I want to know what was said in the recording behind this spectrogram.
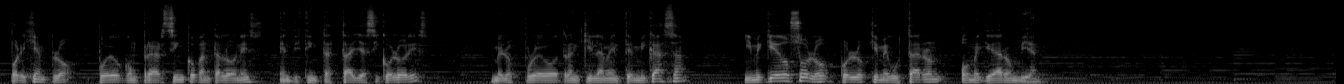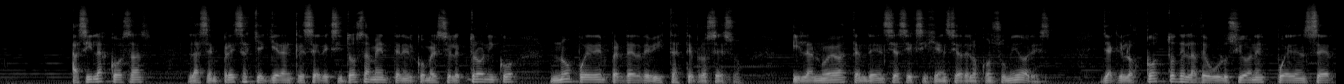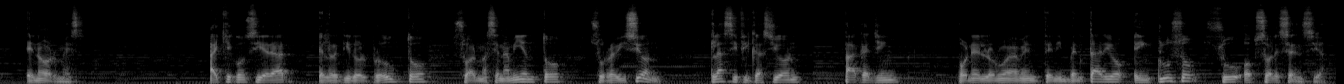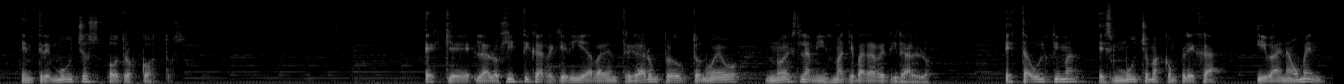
Por ejemplo, puedo comprar 5 pantalones en distintas tallas y colores me los pruebo tranquilamente en mi casa y me quedo solo con los que me gustaron o me quedaron bien. Así las cosas, las empresas que quieran crecer exitosamente en el comercio electrónico no pueden perder de vista este proceso y las nuevas tendencias y exigencias de los consumidores, ya que los costos de las devoluciones pueden ser enormes. Hay que considerar el retiro del producto, su almacenamiento, su revisión, clasificación, packaging, ponerlo nuevamente en inventario e incluso su obsolescencia, entre muchos otros costos. Es que la logística requerida para entregar un producto nuevo no es la misma que para retirarlo. Esta última es mucho más compleja y va en aumento.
